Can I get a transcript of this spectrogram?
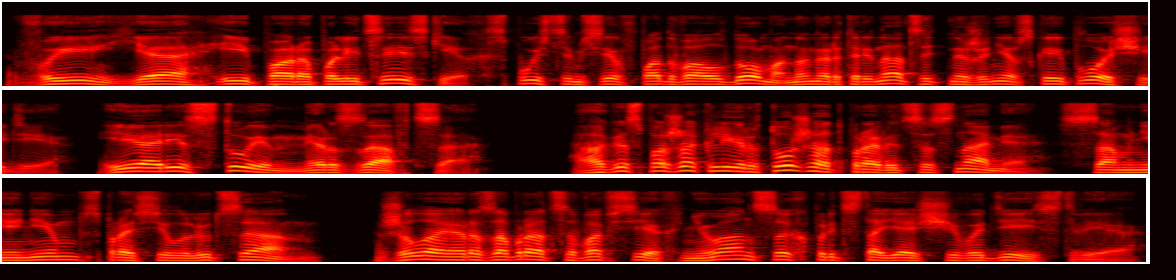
«Вы, я и пара полицейских спустимся в подвал дома номер 13 на Женевской площади и арестуем мерзавца». «А госпожа Клир тоже отправится с нами?» — с сомнением спросил Люциан, желая разобраться во всех нюансах предстоящего действия.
